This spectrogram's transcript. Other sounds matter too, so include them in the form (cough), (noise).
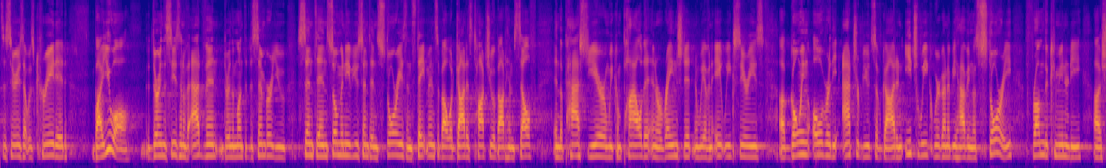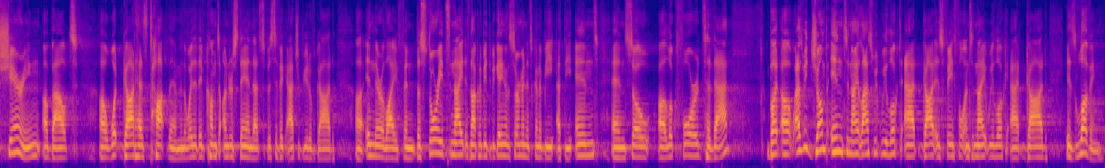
It's a series that was created by you all. During the season of Advent, during the month of December, you sent in, so many of you sent in stories and statements about what God has taught you about Himself in the past year, and we compiled it and arranged it, and we have an eight week series uh, going over the attributes of God. And each week, we're going to be having a story from the community uh, sharing about. Uh, what God has taught them and the way that they've come to understand that specific attribute of God uh, in their life. And the story tonight is not going to be at the beginning of the sermon, it's going to be at the end. And so uh, look forward to that. But uh, as we jump in tonight, last week we looked at God is faithful, and tonight we look at God is loving.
